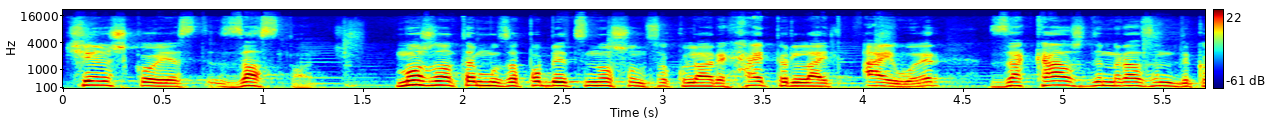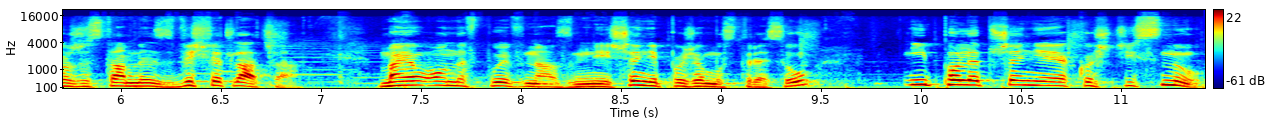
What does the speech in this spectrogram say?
ciężko jest zasnąć. Można temu zapobiec nosząc okulary Hyperlight Eyewear za każdym razem, gdy korzystamy z wyświetlacza. Mają one wpływ na zmniejszenie poziomu stresu i polepszenie jakości snu.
